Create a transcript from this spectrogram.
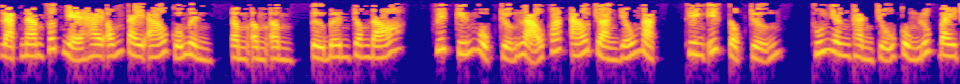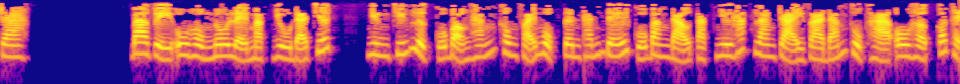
Lạc Nam phất nhẹ hai ống tay áo của mình, ầm ầm ầm, từ bên trong đó, huyết kiếm một trưởng lão khoác áo choàng giấu mặt, thiên yết tộc trưởng, thú nhân thành chủ cùng lúc bay ra. Ba vị u hồn nô lệ mặc dù đã chết, nhưng chiến lực của bọn hắn không phải một tên thánh đế của băng đạo tặc như Hắc Lan Trại và đám thuộc hạ ô hợp có thể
